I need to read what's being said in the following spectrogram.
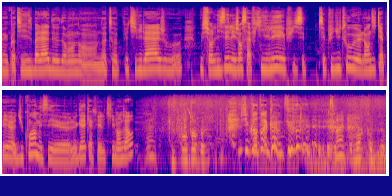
Euh, quand ils se baladent dans, dans notre petit village ou, ou sur le lycée, les gens savent qui il est. Et puis, c'est plus du tout euh, l'handicapé euh, du coin, mais c'est le gars qui a fait le Kilimanjaro. Je suis content comme Je suis content comme tout. Ouais, comme tout.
